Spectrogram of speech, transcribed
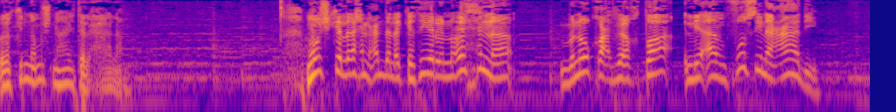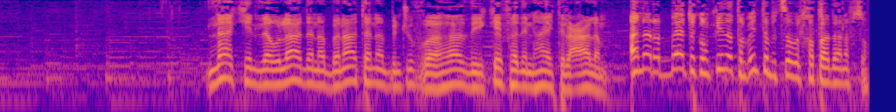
ولكنه مش نهاية العالم. مشكلة إحنا عندنا كثير إنه إحنا بنوقع في أخطاء لأنفسنا عادي. لكن لأولادنا بناتنا بنشوف هذه كيف هذه نهاية العالم. أنا ربيتكم كذا طب أنت بتسوي الخطأ ده نفسه.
